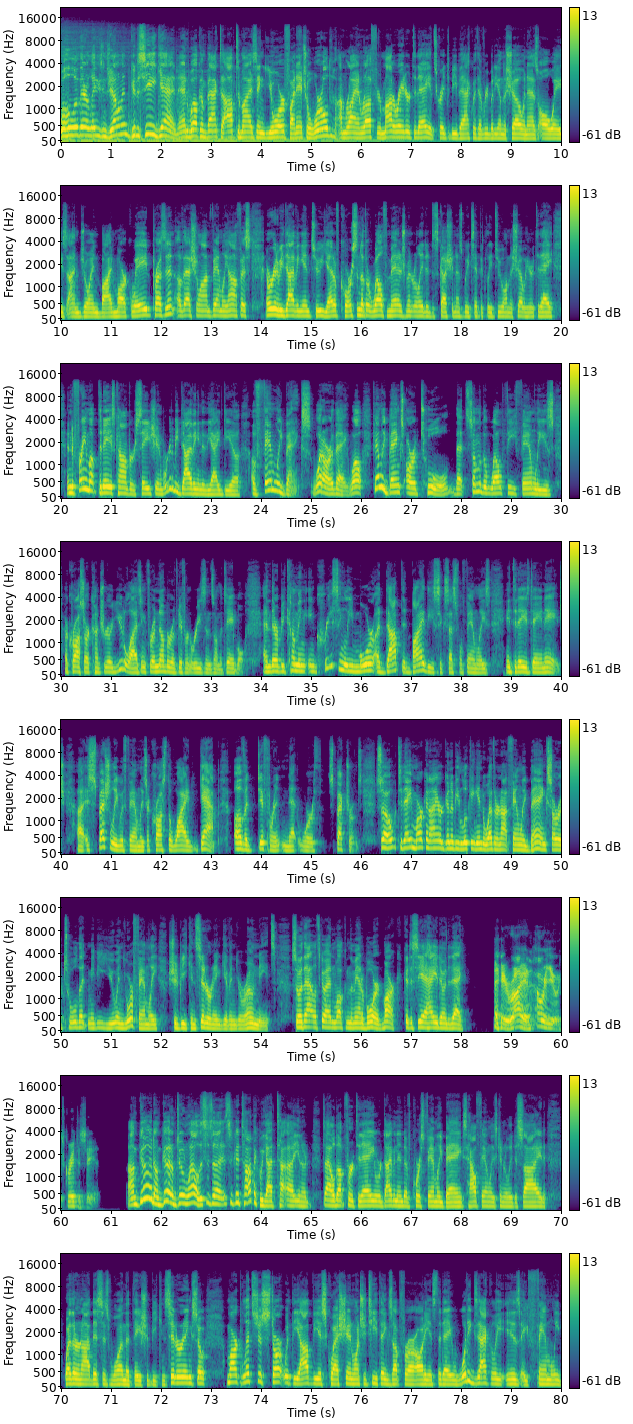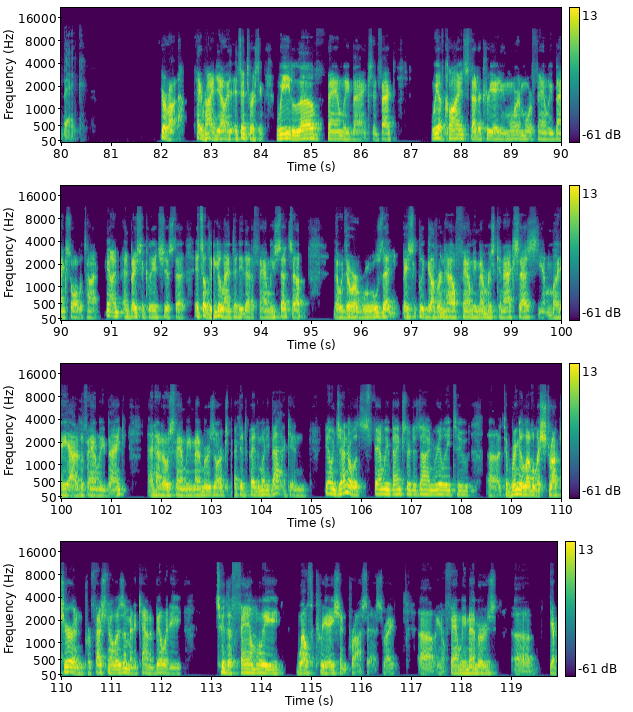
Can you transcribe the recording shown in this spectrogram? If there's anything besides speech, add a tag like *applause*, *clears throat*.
Well, hello there, ladies and gentlemen. Good to see you again, and welcome back to Optimizing Your Financial World. I'm Ryan Ruff, your moderator today. It's great to be back with everybody on the show, and as always, I'm joined by Mark Wade, president of Echelon Family Office, and we're going to be diving into yet, of course, another wealth management related discussion as we typically do on the show here today. And to frame up today's conversation, we're going to be diving into the idea of family banks. What are they? Well, family banks are a tool that some of the wealthy families across our country are utilizing for a number of different reasons on the table. And they're becoming increasingly more adopted by these successful families in today's day and age, uh, especially with families across the wide gap of a different net worth spectrums. So today, Mark and I are going to be looking into whether or not family banks are a tool that maybe you and your family should be considering given your own needs. So with that, let's go ahead and welcome the man aboard. Mark, good to see you. How you doing today? Hey Ryan, how are you? It's great to see you. I'm good. I'm good. I'm doing well. This is a it's a good topic we got uh, you know dialed up for today. We're diving into, of course, family banks, how families can really decide whether or not this is one that they should be considering. So, Mark, let's just start with the obvious question. Why don't you tee things up for our audience today? What exactly is a family bank? Sure. Hey Ryan, you know it's interesting. We love family banks. In fact, we have clients that are creating more and more family banks all the time. Know, and, and basically it's just a it's a legal entity that a family sets up. There, there are rules that basically govern how family members can access you know money out of the family bank and how those family members are expected to pay the money back. And you know, in general, it's family banks are designed really to uh, to bring a level of structure and professionalism and accountability to the family wealth creation process, right? Uh, you know, family members uh, get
